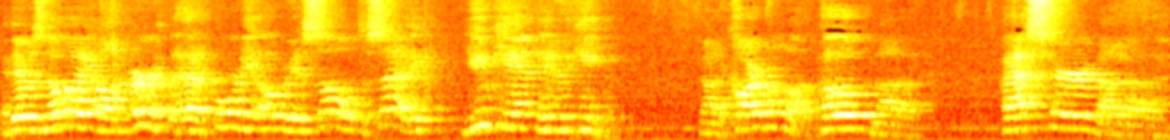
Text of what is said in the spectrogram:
And there was nobody on earth that had authority over his soul to say, you can't enter the kingdom. Not a cardinal, not a pope, not a pastor, not a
